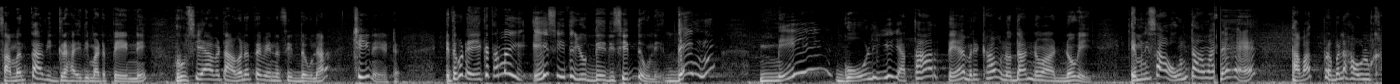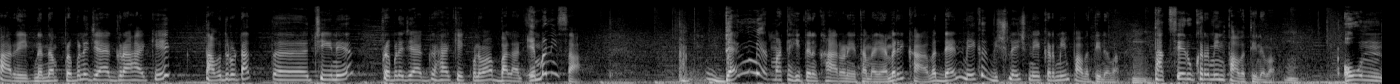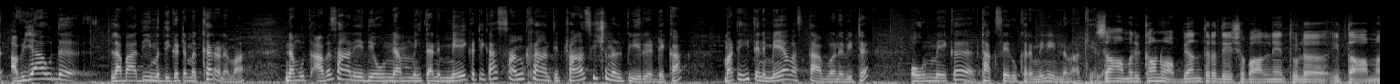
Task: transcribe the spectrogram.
සමන්තා විග්‍රහහිදි මට පේන්නේ රුසියාවට අවනත වෙන සිද්ධ වුණා චීනයට. එතකට ඒක තමයි ඒ සීත යුද්ධේදි සිද්ධ වුණේ දැන් මේ ගෝලිය යථාර්ථය ඇමරිකාව නොදන්නවා නොවේ. එම නිසා ඔවුන්ට අම නැහැ තවත් ප්‍රබල හවුල්කාරයෙක් නම් ප්‍රබල ජයග්‍රහකයෙක් තවදුරටත් චීනය ප්‍රබල ජයග්‍රහකයෙක් වනවා බලන් එම නිසා. දැන් මට හිතන කාරණය තමයි ඇමරිකාව. දැන් මේක විශ්ලේෂණය කරමින් පවතිනවා. තක්සේරු කරමින් පවතිනවා. ඔවුන් අව්‍යවුද ලබාදීම දිගටම කරනවා. නමුත් අවසානයේද ඔවුන් නම් හිතන මේකටික සංක්‍රාන්ති ට්‍රන්සිෂනල් පීරියඩ් එකක් මට හිතන මේ අවස්ථාව වන විට ඔවුන් මේක තක්සේරු කරමින් ඉන්නවා කිය. සාමරිකානු අභ්‍යන්තර දේශපාලනය තුළ ඉතාම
